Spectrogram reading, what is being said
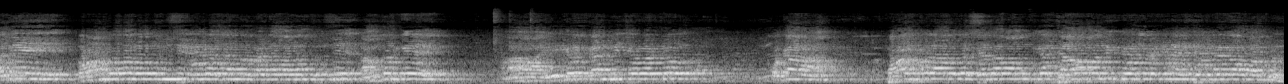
అది బాగుంటుందో చూసి వేరే సెంటర్ పెట్టాలన్నా చూసి అందరికీ ఇక్కడ కనిపించేటట్టు ఒక పార్కు లేకపోతే సీతారామూర్తి గారు చాలా మందికి పేర్లు పెట్టిన పార్కులు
